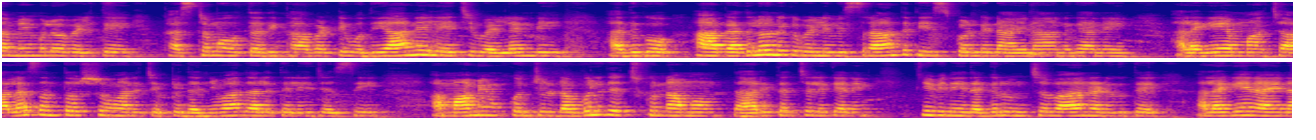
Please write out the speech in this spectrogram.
సమయంలో వెళితే కష్టమవుతుంది కాబట్టి ఉదయాన్నే లేచి వెళ్ళండి. అదిగో ఆ గదిలోనికి వెళ్ళి విశ్రాంతి తీసుకోండి నాయన అనగానే. అలాగే అమ్మ చాలా సంతోషం అని చెప్పి ధన్యవాదాలు తెలియజేసి అమ్మా మేము కొంచెం డబ్బులు తెచ్చుకున్నాము దారి ఖర్చులకని ఇవి నీ దగ్గర ఉంచవా అని అడిగితే అలాగే నాయన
